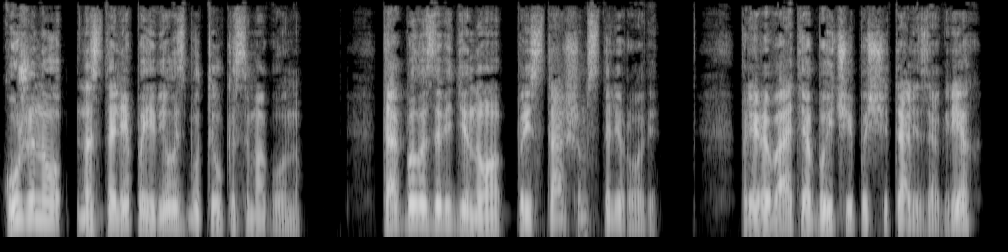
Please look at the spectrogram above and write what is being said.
К ужину на столе появилась бутылка самогону. Так было заведено при старшем Столярове. Прерывать обычай посчитали за грех,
